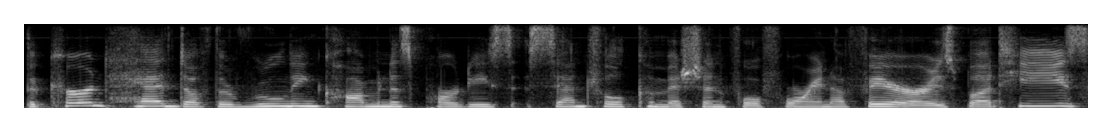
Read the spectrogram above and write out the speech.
the current head of the ruling Communist Party's Central Commission for Foreign Affairs. But he's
